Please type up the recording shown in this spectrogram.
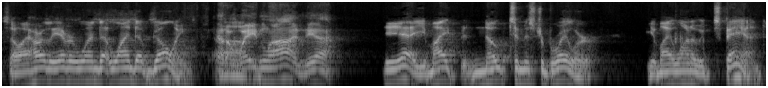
So I hardly ever wind up wind up going. Got to um, wait in line, yeah. Yeah, you might note to Mr. Broiler, you might want to expand.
